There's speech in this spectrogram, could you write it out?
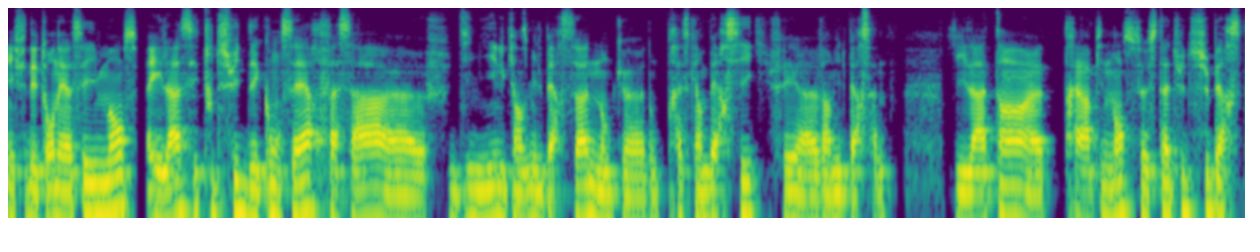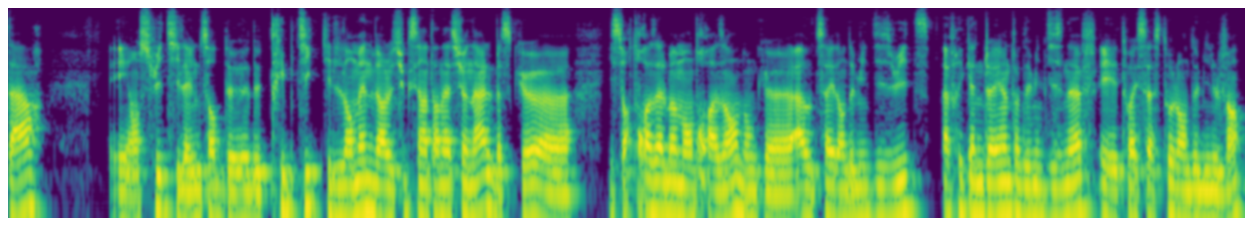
Il fait des tournées assez immenses. Et là, c'est tout de suite des concerts face à 10 000, 15 000 personnes, donc, euh, donc presque un Bercy qui fait 20 euh, 000 personnes. Il a atteint euh, très rapidement ce statut de superstar et ensuite, il a une sorte de, triptyque qui l'emmène vers le succès international parce que euh, il sort trois albums en trois ans, donc euh, Outside en 2018, African Giant en 2019 et Twice as Tall en 2020.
